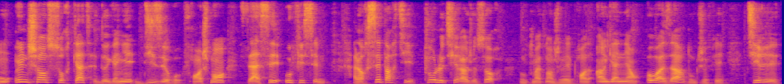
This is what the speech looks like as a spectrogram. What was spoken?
ont une chance sur 4 de gagner 10 euros. Franchement, c'est assez oufissime. Alors c'est parti pour le tirage au sort. Donc maintenant, je vais prendre un gagnant au hasard. Donc je fais tirer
